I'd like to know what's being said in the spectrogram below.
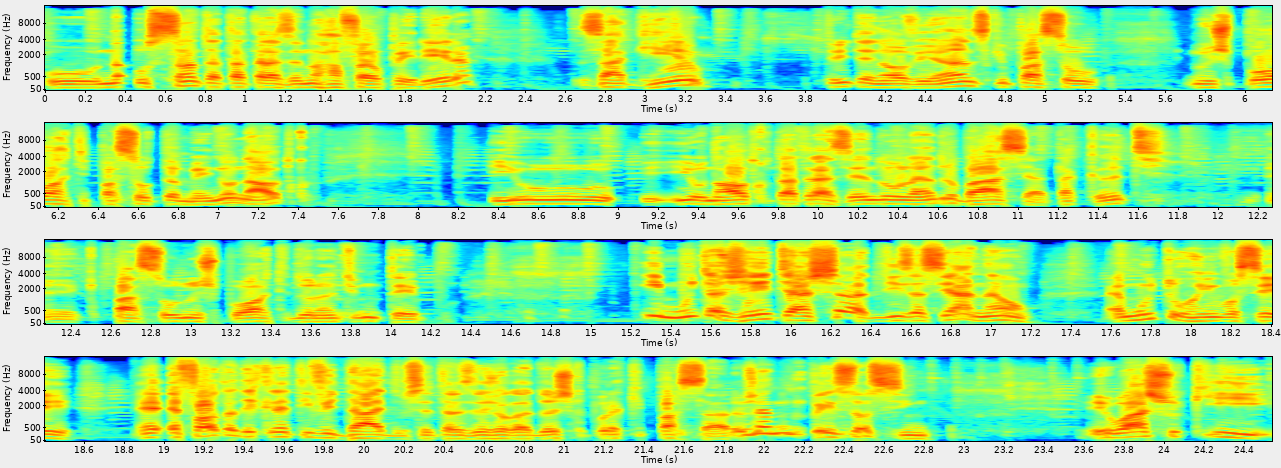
o, o Santa está trazendo o Rafael Pereira, zagueiro, 39 anos, que passou no esporte, passou também no Náutico. E o, e o Náutico está trazendo o Leandro Bassi, atacante, é, que passou no esporte durante um tempo. E muita gente acha, diz assim, ah não, é muito ruim você. É, é, falta de criatividade você trazer jogadores que por aqui passaram. Eu já não penso assim. Eu acho que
